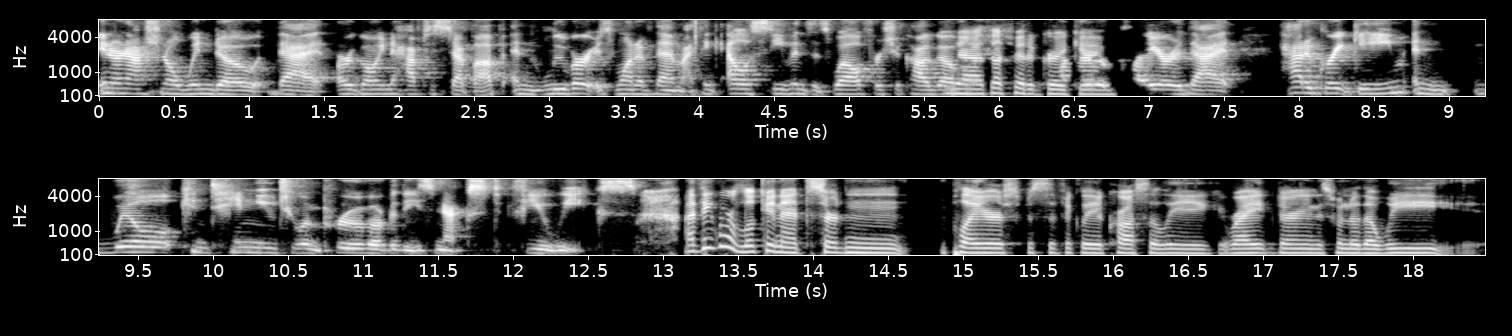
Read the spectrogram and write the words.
international window that are going to have to step up, and Luebbert is one of them. I think Ella Stevens as well for Chicago. Yeah, that's had a great game. Player that had a great game and will continue to improve over these next few weeks. I think we're looking at certain players specifically across the league, right, during this window that we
